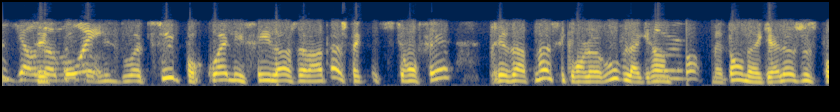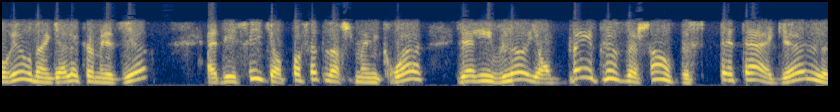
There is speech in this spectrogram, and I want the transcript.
il y en a moins? le doigt dessus? Pourquoi les filles lâchent davantage? Fait que ce qu'on fait présentement, c'est qu'on leur ouvre la grande Mm. porte, mettons, d'un gala juste pour rire ou d'un gala comédia, à des filles qui n'ont pas fait leur chemin de croix. Ils arrivent là, ils ont bien plus de chances de se péter à la gueule.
